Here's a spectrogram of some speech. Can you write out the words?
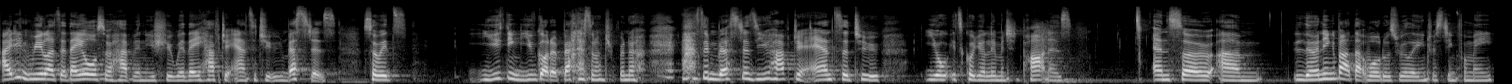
I didn't realize that they also have an issue where they have to answer to investors. So it's you think you've got it bad as an entrepreneur. As investors, you have to answer to your. It's called your limited partners. And so um, learning about that world was really interesting for me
